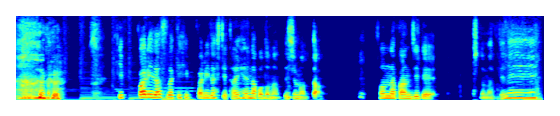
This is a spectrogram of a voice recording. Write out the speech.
引っ張り出すだけ引っ張り出して大変なことになってしまった。そんな感じで、ちょっと待ってね。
